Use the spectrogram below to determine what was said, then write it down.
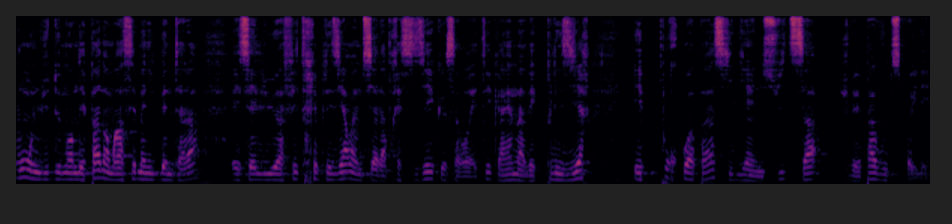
où on ne lui demandait pas d'embrasser Manik Bentala. Et ça lui a fait très plaisir, même si elle a précisé que ça aurait été quand même avec plaisir. Et pourquoi pas, s'il y a une suite, ça, je vais pas vous le spoiler.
